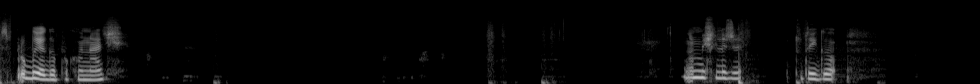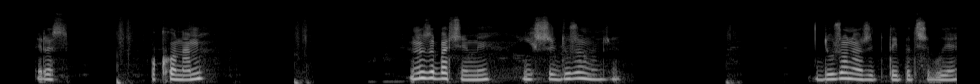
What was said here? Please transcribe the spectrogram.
Spróbuję go pokonać. No myślę, że tutaj go teraz pokonam. No zobaczymy. Jeszcze dużo noży. Dużo noży tutaj potrzebuję.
